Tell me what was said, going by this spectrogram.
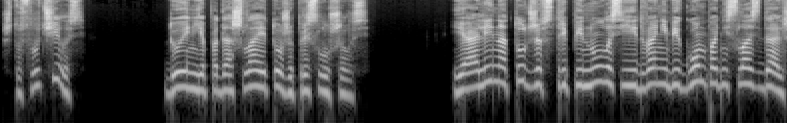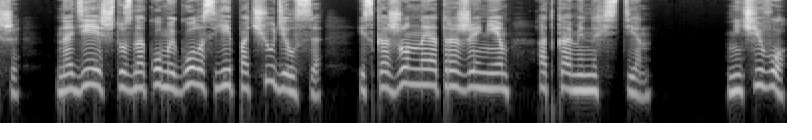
Что случилось? Дуэнья подошла и тоже прислушалась. И Алина тут же встрепенулась и едва не бегом понеслась дальше, надеясь, что знакомый голос ей почудился, искаженный отражением от каменных стен. «Ничего»,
